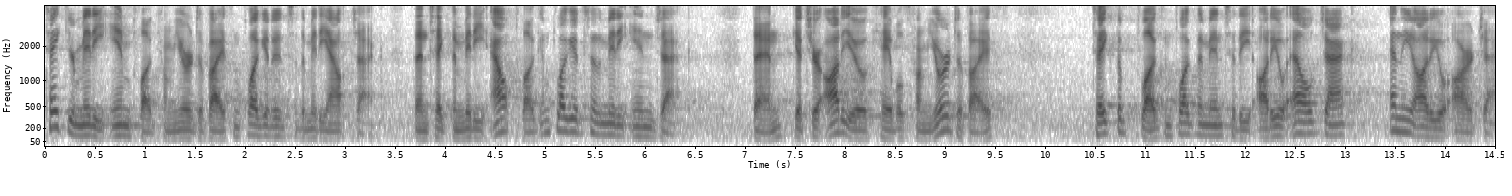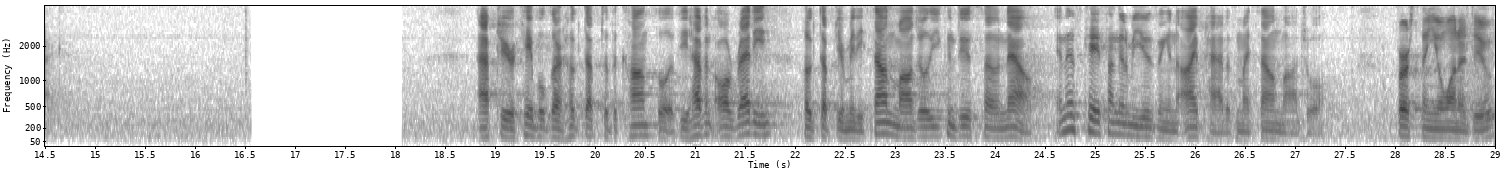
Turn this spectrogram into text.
Take your MIDI in plug from your device and plug it into the MIDI out jack. Then take the MIDI out plug and plug it to the MIDI in jack. Then get your audio cables from your device, take the plugs and plug them into the audio L jack and the audio R jack. After your cables are hooked up to the console, if you haven't already hooked up your MIDI sound module, you can do so now. In this case, I'm going to be using an iPad as my sound module. First thing you'll want to do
